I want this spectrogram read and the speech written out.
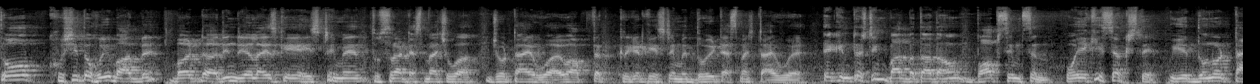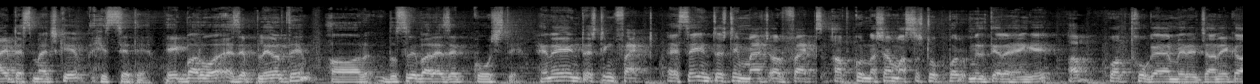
तो खुशी तो हुई बाद में बट डिन रियलाइज़ कि हिस्ट्री में दूसरा टेस्ट मैच हुआ, जो टाई हुआ है। वो अब तक क्रिकेट की हिस्ट्री में दो ही टेस्ट मैच टाई हुए एक इंटरेस्टिंग बात बताता हूँ बॉब सिम्सन वो एक ही शख्स थे। ये दोनों टाई टेस्ट मैच के हिस्से थे। एक बार वो एज ए प्लेयर थे, और दूसरे बार एज ए कोच थे। है ना ये इंटरेस्टिंग फैक्ट ऐसे इंटरेस्टिंग मैच और फैक्ट्स आपको नशा मास्टर स्ट्रोक पर मिलते रहेंगे। अब वक्त हो गया मेरे जाने का।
